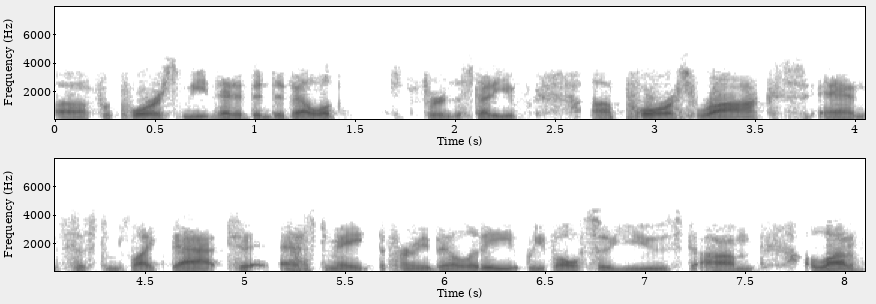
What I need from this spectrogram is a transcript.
uh, for porous media that have been developed for the study of uh, porous rocks and systems like that to estimate the permeability. We've also used um, a lot of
